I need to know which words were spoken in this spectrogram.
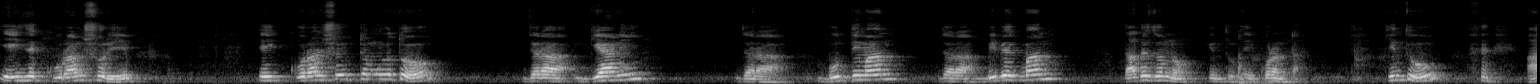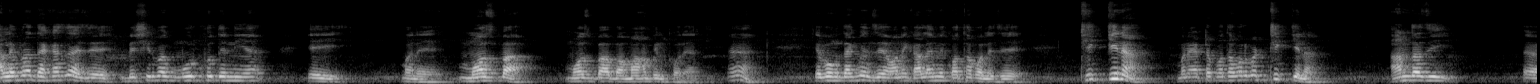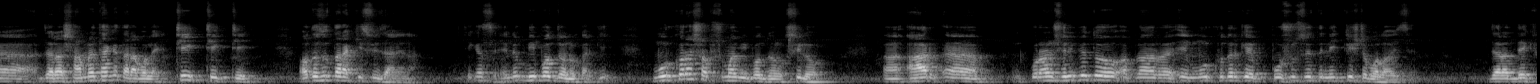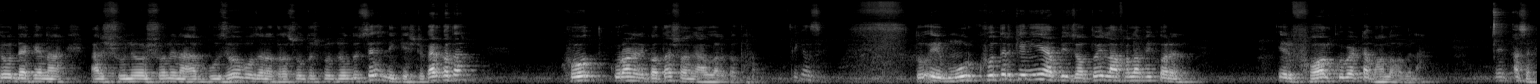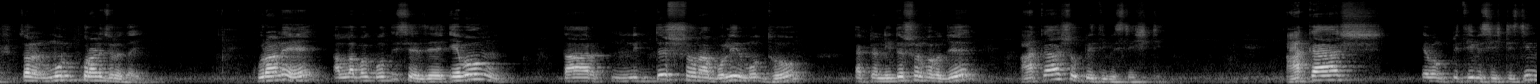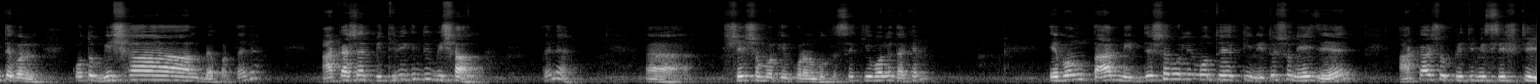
এই যে কোরআন শরীফ, এই কোরআন শরীফটা মূলত যারা জ্ঞানী, যারা বুদ্ধিমান, যারা বিবেকবান, তাদের জন্য কিন্তু এই কোরআনটা। কিন্তু আলেমরা দেখা যায় যে বেশিরভাগ মূর্খদের নিয়ে এই মানে মজবা মজবা বা মাহবিল করে আর কি হ্যাঁ? এবং দেখবেন যে অনেক আলেমে কথা বলে যে, ঠিক কিনা? মানে একটা কথা বলবে ঠিক কিনা? আন্দাজি যারা সামনে থাকে তারা বলে, ঠিক ঠিক ঠিক। অথচ তারা কিছুই জানে না। ঠিক আছে? এটা বিপজ্জনক আর কি। মূর্খরা সবসময় বিপজ্জনক ছিল। আর কোরআন শরীফে তো আপনার এই মূর্খদেরকে পশু সাথে নিকৃষ্ট বলা হয়েছে। যারা দেখেও দেখে না, আর শুনেও শোনে না, আর বুঝেও বোঝে না, তারা সন্তোষ পর্যন্ত সে নিকৃষ্ট। কার কথা? খোদ কোরআনের কথা, স্বয়ং আল্লাহর কথা। ঠিক আছে? তো এই মূর্খদেরকে নিয়ে আপনি যতই লাফালাফি করেন, এর ফল খুব একটা ভালো হবে না। আচ্ছা চলেন, মূল কোরআনে চলে যাই। কোরআনে আল্লাহবাক বলতেছে যে, এবং তার নির্দেশনাবলীর মধ্যে একটা নিদর্শন হলো যে, আকাশ ও পৃথিবী সৃষ্টি। আকাশ এবং পৃথিবী সৃষ্টি, চিন্তা করেন, কত বিশাল ব্যাপার, তাই না? আকাশ আর পৃথিবী কিন্তু বিশাল, তাই না? সেই সম্পর্কে কোরআন বলতেছে, কি বলে দেখেন? এবং তার নির্দেশাবলীর মধ্যে একটি নিদর্শন এই যে, আকাশ ও পৃথিবী সৃষ্টি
